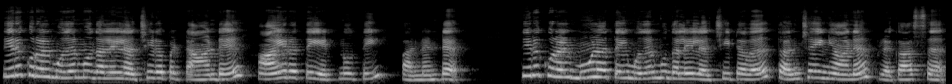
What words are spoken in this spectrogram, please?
திருக்குறள் முதன் முதலில் அச்சிடப்பட்ட ஆண்டு ஆயிரத்தி எட்நூத்தி பன்னெண்டு. திருக்குறள் மூலத்தை முதன் முதலில் அச்சிட்டவர் தஞ்சை ஞான பிரகாசர்.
